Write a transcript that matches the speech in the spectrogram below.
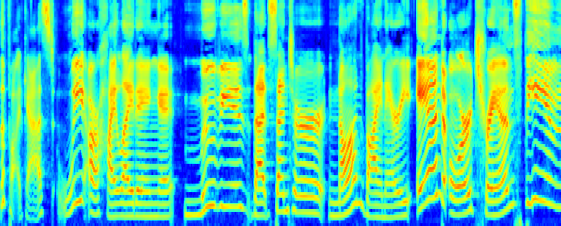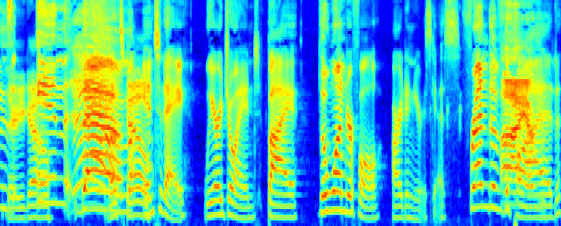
the podcast, we are highlighting movies that center non-binary and or trans themes There you go. in Yeah. them. Let's go. And today we are joined by the wonderful Arden Jurskis, friend of the I am- pod,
